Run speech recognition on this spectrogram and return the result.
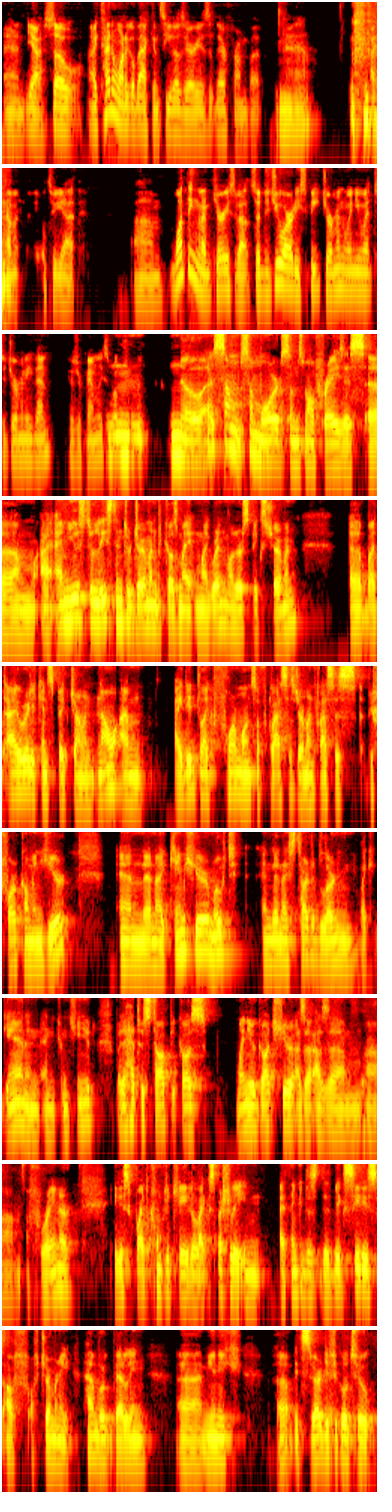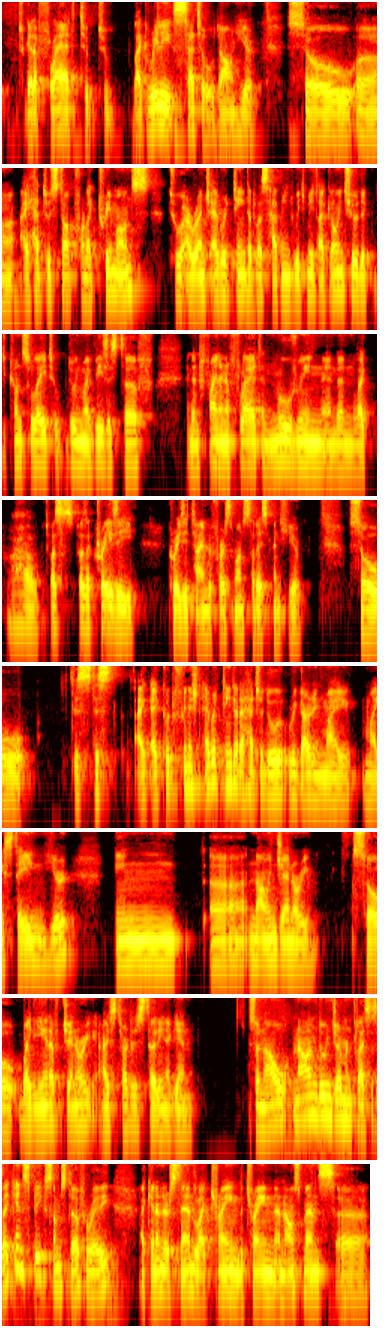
And yeah, so I kind of want to go back and see those areas that they're from, but Yeah. I haven't been able to yet. Um, one thing that I'm curious about. So, did you already speak German when you went to Germany then? Because your family spoke. German? Mm, no, uh, some some words, some small phrases. Um, I, I'm used to listening to German because my, my grandmother speaks German, uh, but I really can't speak German now. I'm I did like four months of classes, German classes, before coming here, and then I came here, moved, and then I started learning like again and, and continued. But I had to stop because when you got here as a as a, um, um, a foreigner, it is quite complicated. Like especially in I think in this, the big cities of of Germany, Hamburg, Berlin, uh, Munich, uh, it's very difficult to to get a flat to to like really settle down here. So uh, I had to stop for like three months to arrange everything that was happening with me, like going to the, the consulate, doing my visa stuff, and then finding a flat and moving, and then like wow, it was it was a crazy crazy time the first months that I spent here. So this this I, I could finish everything that I had to do regarding my my staying here in uh, now in January. So by the end of January, I started studying again. So now now I'm doing German classes. I can speak some stuff already. I can understand like train the train announcements uh,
